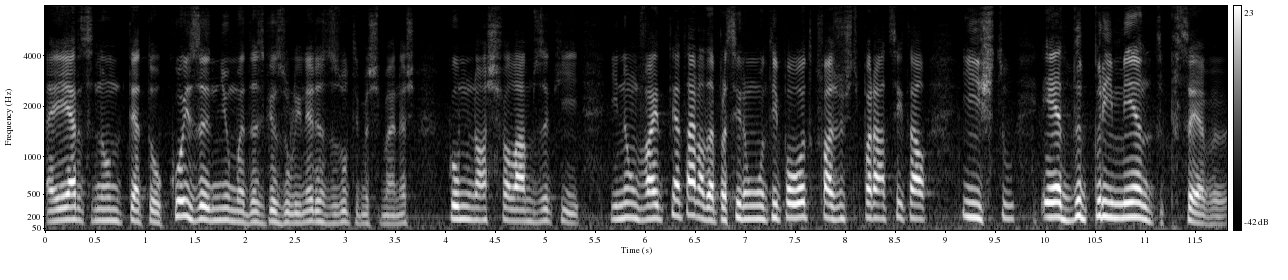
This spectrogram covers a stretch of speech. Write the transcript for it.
A ERS não detectou coisa nenhuma das gasolineiras das últimas semanas, como nós falámos aqui. E não vai detectar nada, aparecer um tipo ou outro que faz uns disparates e tal. Isto é deprimente, percebe?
